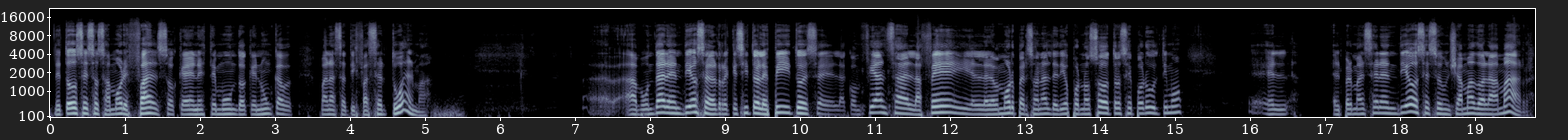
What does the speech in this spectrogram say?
de todos esos amores falsos que hay en este mundo que nunca van a satisfacer tu alma. Abundar en Dios es el requisito del Espíritu, es eh, la confianza, la fe y el amor personal de Dios por nosotros. Y por último, el, permanecer en Dios es un llamado a la amar,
